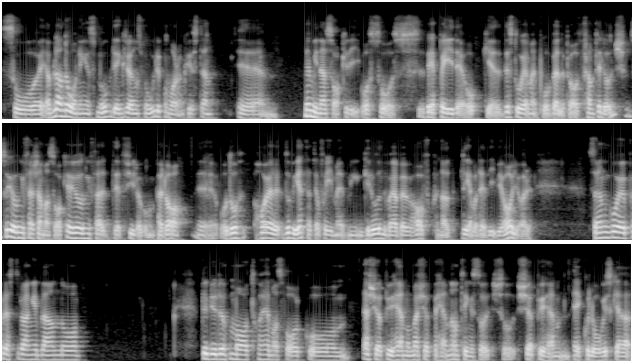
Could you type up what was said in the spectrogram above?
Så jag blandar ordning en smoothie, en grön smoothie på morgonkvisten. Eh, med mina saker i och så svepa i det och eh, det står jag mig på väldigt bra fram till lunch. Så gör jag ungefär samma sak, jag gör ungefär det fyra gånger per dag eh, och då, har jag, då vet jag att jag får i mig min grund vad jag behöver ha för att kunna leva det liv jag gör. Sen går jag på restaurang ibland och blir bjuden på mat hemma hos folk och jag köper ju hem, om jag köper hem någonting så, så köper jag hem ekologiska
